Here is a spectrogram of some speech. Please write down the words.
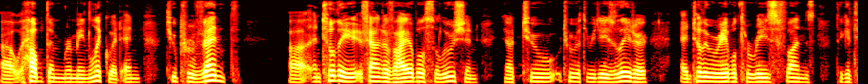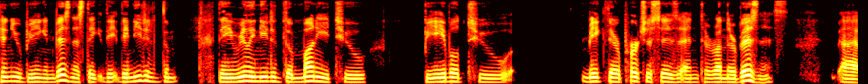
uh, helped them remain liquid. And to prevent uh, until they found a viable solution, you know, two two or three days later, until they were able to raise funds to continue being in business, they they, they needed them. They really needed the money to be able to make their purchases and to run their business. Uh,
